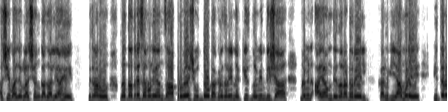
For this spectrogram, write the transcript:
अशी भाजपला शंका झाली आहे. मित्रांनो दत्तात्रय सानोळे यांचा हा प्रवेश उद्धव ठाकरेसाठी नक्कीच नवीन दिशा नवीन आयाम देणारा ठरेल. कारण की यामुळे इतर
